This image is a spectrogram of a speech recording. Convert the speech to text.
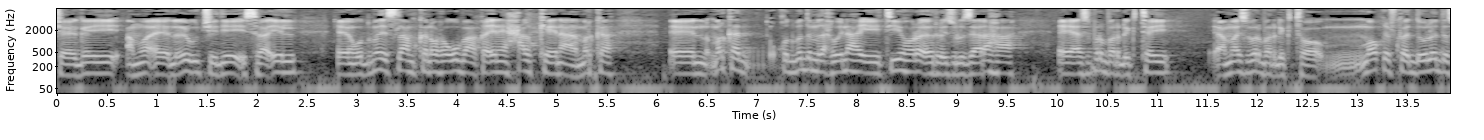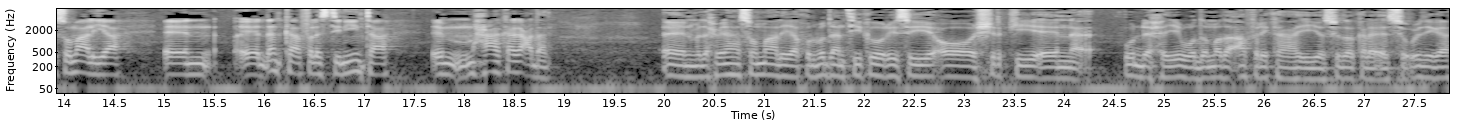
sheegay ama dhalil u jeediyey israa'iil waddamada islaamkana wuxuu ugu baaqay inay xal keenaan. Marka markaad khudbadda madaxweynaha iyo tii hore ee ra'iisul wasaaraha isbarbar dhigtay ama isbarbar dhigto mowqifka dowladda soomaaliya dhanka falastiiniyiinta maxaa kaga caddaad madaxweynaha soomaaliya khudbadan tii ka horeysay oo shirkii u dhexeeyay waddamada africa iyo sidoo kale sacuudiga.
